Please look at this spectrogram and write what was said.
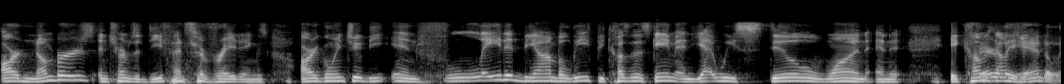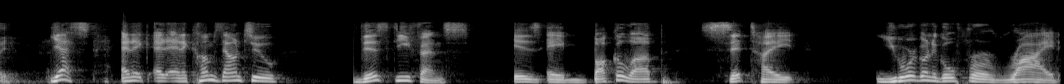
Our numbers in terms of defensive ratings are going to be inflated beyond belief because of this game, and yet we still won. And it it comes Fairly down to handily. Yes, and it and, and it comes down to this defense is a buckle up, sit tight. You are going to go for a ride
